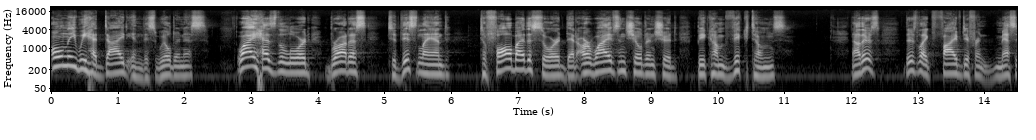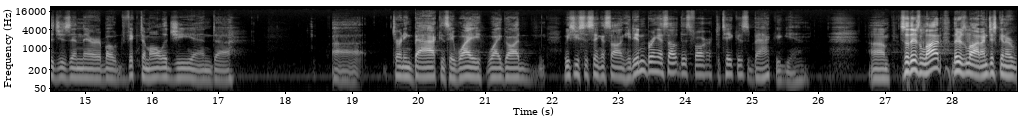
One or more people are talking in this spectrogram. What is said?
only we had died in this wilderness. Why has the Lord brought us to this land to fall by the sword, that our wives and children should become victims? Now, there's, there's like five different messages in there about victimology and uh, uh, turning back and say, why, why God we used to sing a song, He didn't bring us out this far to take us back again. Um, so there's a lot, there's a lot. I'm just going to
